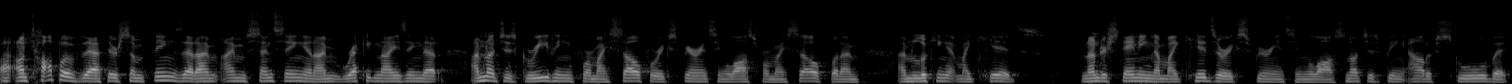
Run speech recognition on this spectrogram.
Uh, on top of that, there's some things that I'm, I'm sensing and I'm recognizing that I'm not just grieving for myself or experiencing loss for myself, but I'm, I'm looking at my kids and understanding that my kids are experiencing loss, not just being out of school, but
